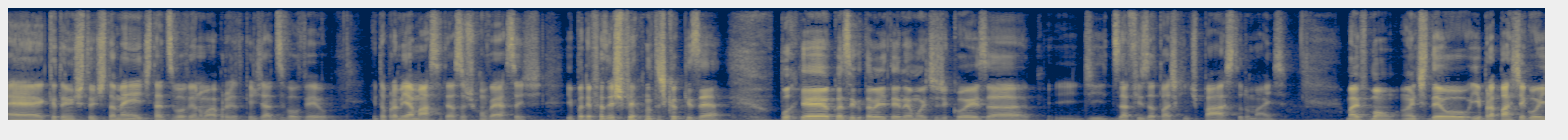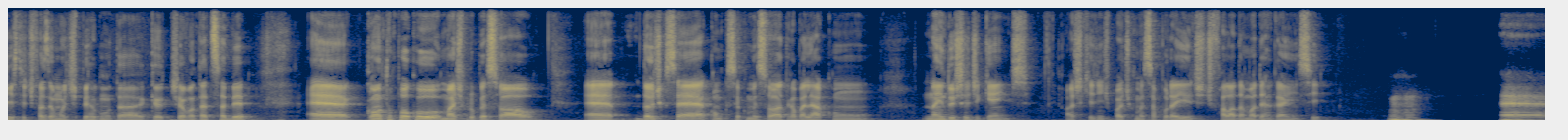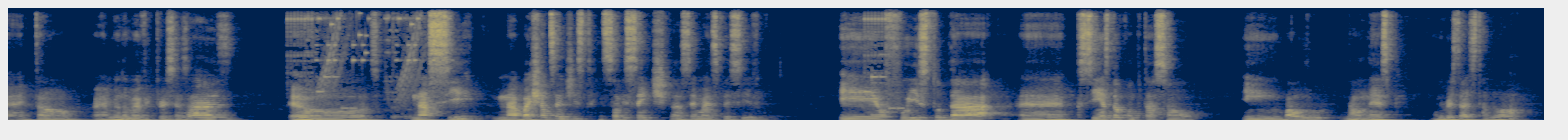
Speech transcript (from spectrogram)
é, que eu tenho um estúdio também, de estar tá desenvolvendo o maior projeto que a gente já desenvolveu. Então, para mim é massa ter essas conversas e poder fazer as perguntas que eu quiser, porque eu consigo também entender um monte de coisa, de desafios atuais que a gente passa e tudo mais. Mas, bom, antes de eu ir para a parte egoísta de fazer um monte de pergunta que eu tinha vontade de saber, é, conta um pouco mais para o pessoal é, de onde que você é, como que você começou a trabalhar com, na indústria de games. Acho que a gente pode começar por aí antes de falar da Mother Guy em si. Uhum. É, então, é, meu nome é Victor Cesares. Eu nasci na Baixada Santista, em São Vicente, para ser mais específico. E eu fui estudar é, ciência da computação em Bauru, na Unesp, Universidade Estadual.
